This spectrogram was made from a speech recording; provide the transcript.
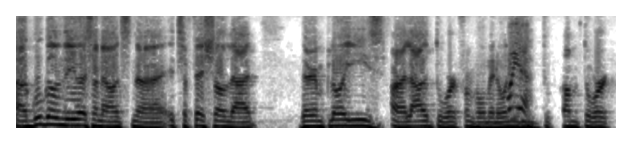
uh, Google in the US announced na it's official that their employees are allowed to work from home and only Oh, yeah. need to come to work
